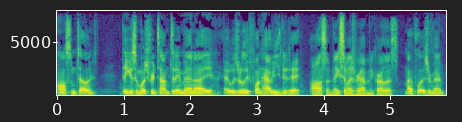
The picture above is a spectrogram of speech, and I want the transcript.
Awesome, Tyler. Thank you so much for your time today, man. I it was really fun having you today. Awesome. Thanks so much for having me, Carlos. My pleasure, man.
